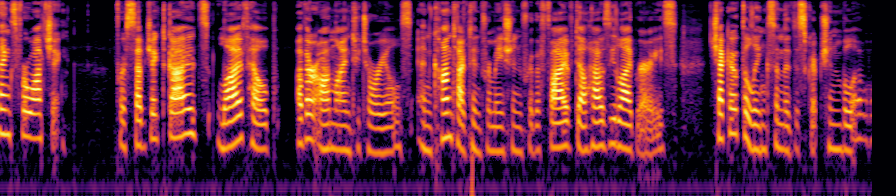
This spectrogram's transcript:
Thanks for watching. For subject guides, live help, other online tutorials, and contact information for the five Dalhousie libraries, check out the links in the description below.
